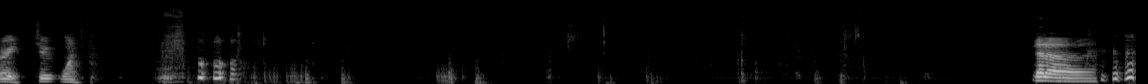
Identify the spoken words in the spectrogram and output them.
Three, two, one. Ta-da!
